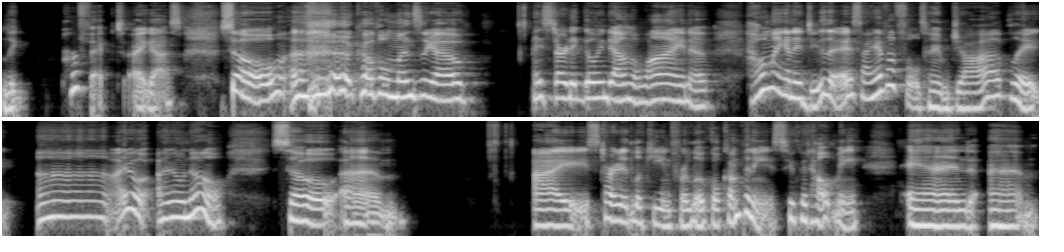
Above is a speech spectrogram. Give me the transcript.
like perfect, I guess. So uh, a couple months ago, I started going down the line of how am I going to do this? I have a full-time job. Like, uh, I don't, I don't know. So, um, I started looking for local companies who could help me. And um,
